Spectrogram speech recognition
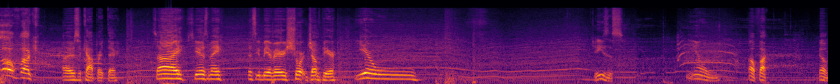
Oh, fuck. Oh, there's a cop right there. Sorry. Excuse me. This is to be a very short jump here. Yeow. Jesus. Yeow. Oh, fuck. Go.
